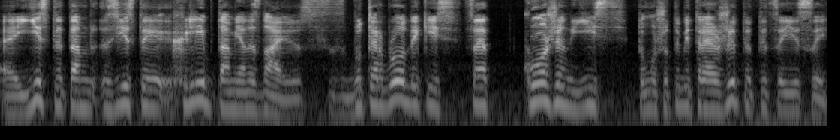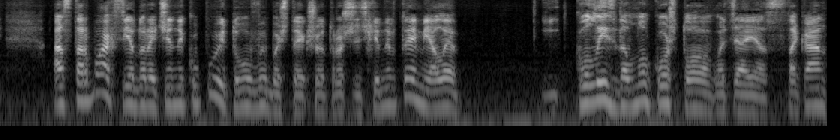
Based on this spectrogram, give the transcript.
Е, Їсти там, з'їсти хліб, там, я не знаю, бутерброд якийсь, це кожен їсть, тому що тобі треба жити, ти це їси. А Starbucks я, до речі, не купую, тому вибачте, якщо я трошечки не в темі, але колись давно коштував оця я стакан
